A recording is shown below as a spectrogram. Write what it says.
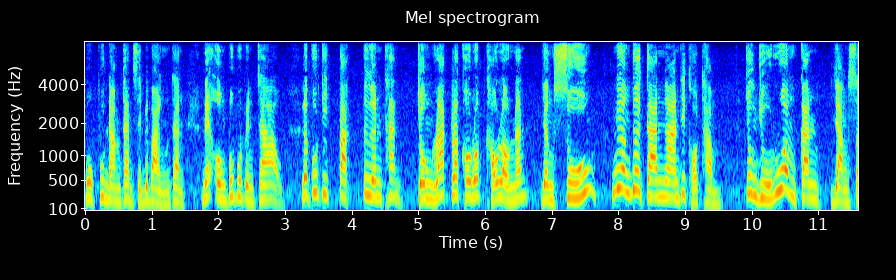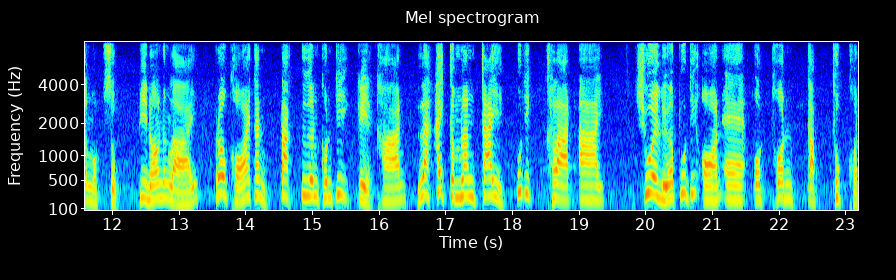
พวกผู้นำท่านเสบิบาลของท่าน ในองค์พระผู้เป็นเจ้า และผู้ที่ตักเตือนท่าน จงรักและเคารพเขาเหล่านั้น อย่างสูงเนื่องด้วยการงานที่เขาทำ จงอยู่ร่วมกันอย่างสงบสุข พี่น้องทั้งหลาย เราขอให้ท่านตักเตือนคนที่เกลียดค้านและให้กำลังใจผู้ที่ขลาดอาย ช่วยเหลือผู้ที่อ่อนแออดทนกับทุกคน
